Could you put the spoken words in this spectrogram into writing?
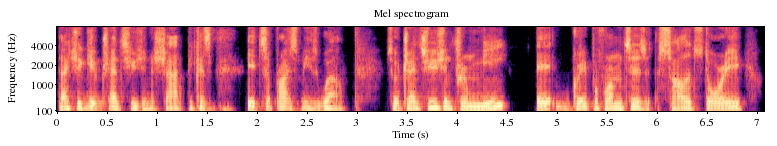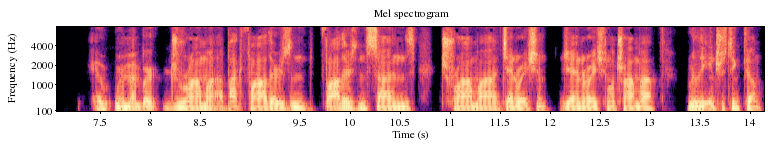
to actually give transfusion a shot because it surprised me as well. So transfusion for me, it, eh, great performances, solid story. Remember drama about fathers and fathers and sons, trauma, generation, generational trauma, really interesting film.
